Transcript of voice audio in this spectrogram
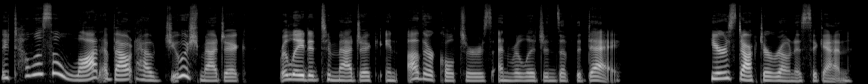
they tell us a lot about how Jewish magic related to magic in other cultures and religions of the day. Here's Dr. Ronis again.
